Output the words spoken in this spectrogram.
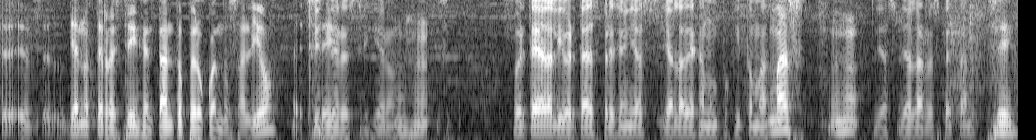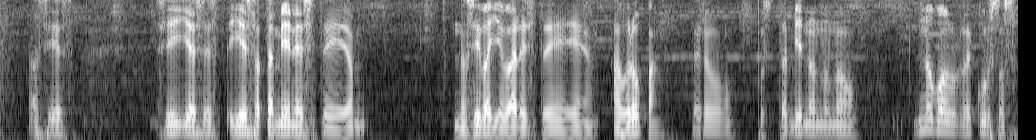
eh, ya no te restringen tanto pero cuando salió eh, Sí, sí te restringieron. Ujú. Ahorita ya la libertad de expresión ya, ya la dejan un poquito más. más. Ya, ya la respetan. Sí, así es. Sí, y, es, y esa también este, nos iba a llevar este, a Europa, pero pues también no, no, no, no hubo recursos,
